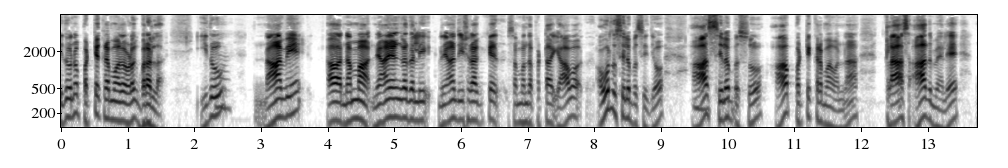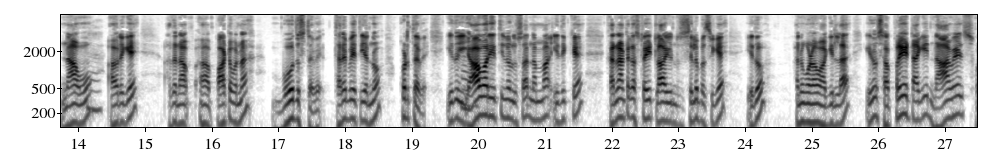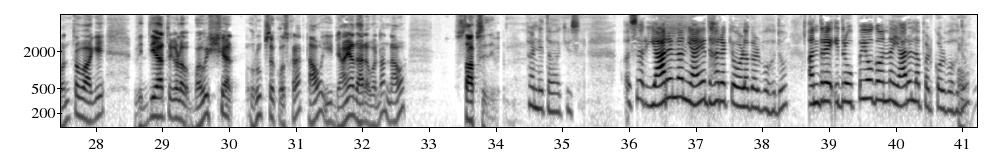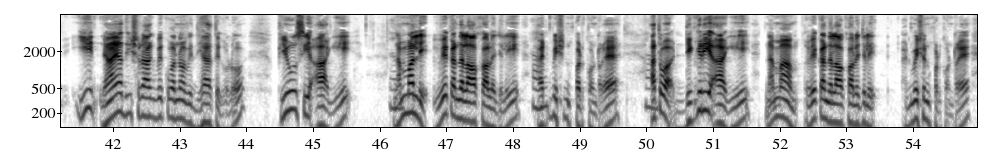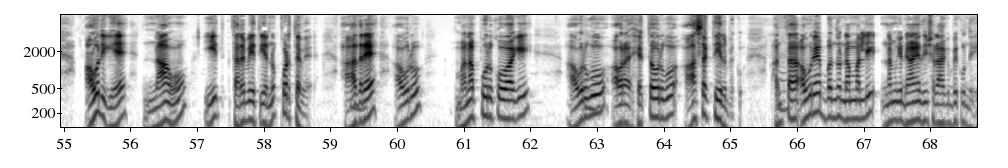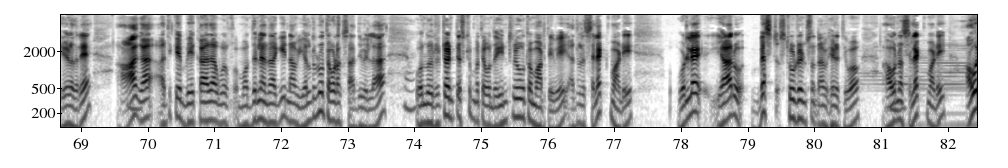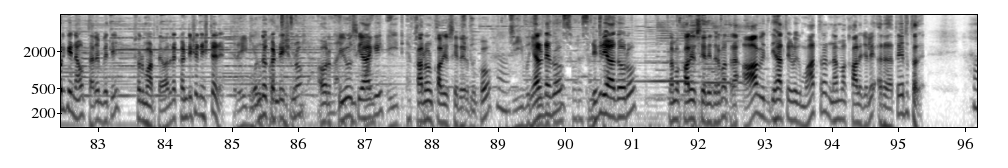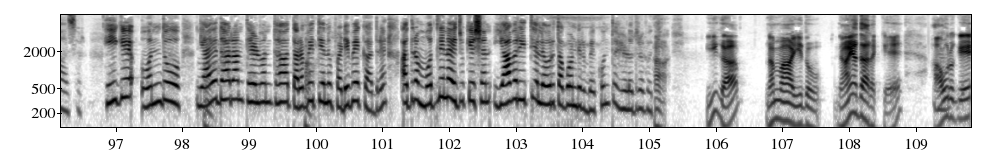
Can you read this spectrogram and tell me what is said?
ಇದನ್ನು ಪಠ್ಯಕ್ರಮದೊಳಗೆ ಬರಲ್ಲ. ಇದು ನಾವೇ ಆ ನಮ್ಮ ನ್ಯಾಯಾಂಗದಲ್ಲಿ ನ್ಯಾಯಾಧೀಶರಾಗಕ್ಕೆ ಸಂಬಂಧಪಟ್ಟ ಯಾವ ಅವ್ರದ್ದು ಸಿಲೆಬಸ್ ಇದೆಯೋ ಆ ಸಿಲೆಬಸ್ಸು ಆ ಪಠ್ಯಕ್ರಮವನ್ನು ಕ್ಲಾಸ್ ಆದಮೇಲೆ ನಾವು ಅವರಿಗೆ ಅದನ್ನು ಪಾಠವನ್ನು ಬೋಧಿಸ್ತೇವೆ ತರಬೇತಿಯನ್ನು ಕೊಡ್ತವೆ. ಇದು ಯಾವ ರೀತಿಯಲ್ಲೂ ಸಹ ನಮ್ಮ ಇದಕ್ಕೆ ಕರ್ನಾಟಕ ಸ್ಟೇಟ್ ಲಾ ಯೂನಿವರ್ಸಿಟಿ ಸಿಲೆಬಸ್ಸಿಗೆ ಇದು ಅನುಗುಣವಾಗಿಲ್ಲ. ಇದು ಸಪ್ರೇಟಾಗಿ ನಾವೇ ಸ್ವಂತವಾಗಿ ವಿದ್ಯಾರ್ಥಿಗಳ ಭವಿಷ್ಯ ರೂಪಿಸೋಕ್ಕೋಸ್ಕರ ನಾವು ಈ ನ್ಯಾಯಾಧಾರವನ್ನು ನಾವು ಸ್ಥಾಪಿಸಿದ್ದೀವಿ ಖಂಡಿತವಾಗಿಯೂ ಸರ್. ಸರ್ ಯಾರೆಲ್ಲ ನ್ಯಾಯಧಾರಕ್ಕೆ ಒಳಗೊಳ್ಳಬಹುದು ಅಂದರೆ ಇದರ ಉಪಯೋಗವನ್ನು ಯಾರೆಲ್ಲ ಪಡ್ಕೊಳ್ಬಹುದು? ಈ ನ್ಯಾಯಾಧೀಶರಾಗಬೇಕು ಅನ್ನೋ ವಿದ್ಯಾರ್ಥಿಗಳು ಪಿ ಯು ಸಿ ಆಗಿ ನಮ್ಮಲ್ಲಿ ವಿವೇಕಾನಂದ ಲಾ ಕಾಲೇಜಲ್ಲಿ ಅಡ್ಮಿಷನ್ ಪಡ್ಕೊಂಡ್ರೆ ಅಥವಾ ಡಿಗ್ರಿ ಆಗಿ ನಮ್ಮ ವಿವೇಕಾನಂದ ಲಾ ಕಾಲೇಜಲ್ಲಿ ಅಡ್ಮಿಷನ್ ಪಡ್ಕೊಂಡ್ರೆ ಅವರಿಗೆ ನಾವು ಈ ತರಬೇತಿಯನ್ನು ಕೊಡ್ತೇವೆ. ಆದರೆ ಅವರು ಮನಪೂರ್ವಕವಾಗಿ ಅವ್ರಿಗೂ ಅವರ ಹೆತ್ತವ್ರಿಗೂ ಆಸಕ್ತಿ ಇರಬೇಕು. ಅಂತ ಅವರೇ ಬಂದು ನಮ್ಮಲ್ಲಿ ನಮಗೆ ನ್ಯಾಯಾಧೀಶರಾಗಬೇಕು ಅಂತ ಹೇಳಿದ್ರೆ ಆಗ ಅದಕ್ಕೆ ಬೇಕಾದ ಮೊದಲನೇದಾಗಿ ನಾವು ಎಲ್ಲರೂ ತಗೊಳಕ್ಕೆ ಸಾಧ್ಯವಿಲ್ಲ. ಒಂದು ರಿಟರ್ನ್ ಟೆಸ್ಟ್ ಮತ್ತು ಒಂದು ಇಂಟರ್ವ್ಯೂ ಅಂತ ಮಾಡ್ತೀವಿ. ಅದರಲ್ಲಿ ಸೆಲೆಕ್ಟ್ ಮಾಡಿ ಒಳ್ಳೆ ಯಾರು ಬೆಸ್ಟ್ ಸ್ಟೂಡೆಂಟ್ಸ್ ಅಂತ ನಾವು ಹೇಳ್ತೀವೋ ಅವ್ರನ್ನ ಸೆಲೆಕ್ಟ್ ಮಾಡಿ ಅವ್ರಿಗೆ ನಾವು ತರಬೇತಿ ಶುರು ಮಾಡ್ತೇವೆ. ಆದರೆ ಕಂಡೀಷನ್ ಇಷ್ಟೇ ಒಂದು ಕಂಡೀಷನು ಅವರು ಪಿ ಯು ಸಿ ಆಗಿ ಕಾನೂನು ಕಾಲೇಜ್ ಸೇರಿರಬೇಕು. ಎರಡನೇದು ಡಿಗ್ರಿ ಆದವರು ನಮ್ಮ ಕಾಲೇಜ್ ಸೇರಿದರೆ ಮಾತ್ರ ಆ ವಿದ್ಯಾರ್ಥಿಗಳಿಗೆ ಮಾತ್ರ ನಮ್ಮ ಕಾಲೇಜಲ್ಲಿ ಅರ್ಹತೆ ಇರ್ತದೆ. ಹಾ ಸರ್. ಹೀಗೆ ಒಂದು ನ್ಯಾಯಧಾರ ಅಂತ ಹೇಳುವಂತಹ ತರಬೇತಿಯನ್ನು ಪಡಿಬೇಕಾದ್ರೆ ಅದರ ಮೊದಲಿನ ಎಜುಕೇಶನ್ ಯಾವ ರೀತಿಯಲ್ಲಿ ಅವರು ತಗೊಂಡಿರಬೇಕು ಅಂತ ಹೇಳೋದ್ರ ಬಗ್ಗೆ. ಈಗ ನಮ್ಮ ಇದು ನ್ಯಾಯಧಾರಕ್ಕೆ ಅವ್ರಿಗೆ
